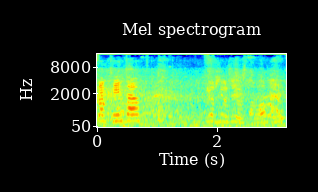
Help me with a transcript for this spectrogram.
Zamknięta. Już, już, już.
